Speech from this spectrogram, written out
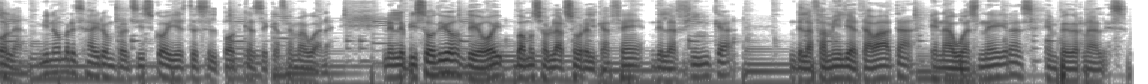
Hola, mi nombre es Jairon Francisco y este es el podcast de Café Maguana. En el episodio de hoy vamos a hablar sobre el café de la finca de la familia Tabata en Aguas Negras, en Pedernales.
